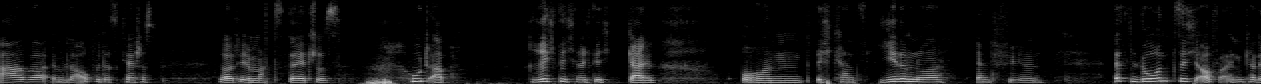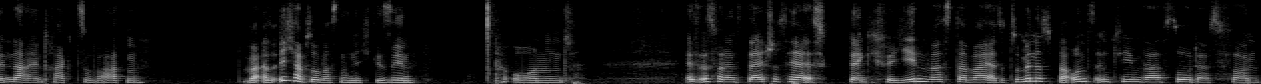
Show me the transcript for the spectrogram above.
aber im Laufe des Caches, Leute, ihr macht Stages, Hut ab. Richtig, richtig geil. Und ich kann es jedem nur empfehlen. Es lohnt sich, auf einen Kalendereintrag zu warten. Also ich habe sowas noch nicht gesehen. Und es ist von den Stages her, ist, denke ich, für jeden was dabei. Also zumindest bei uns im Team war es so, dass von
